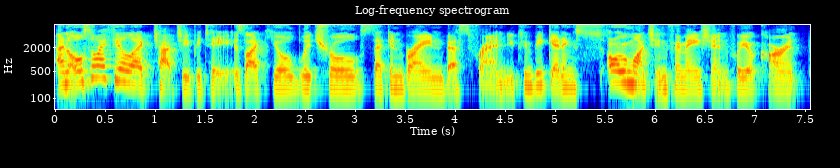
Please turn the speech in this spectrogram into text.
And also, I feel like ChatGPT is like your literal second brain best friend. You can be getting so much information for your current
